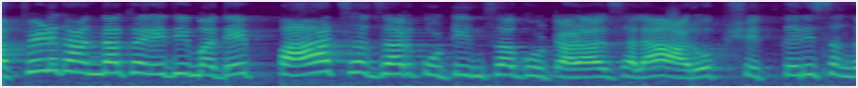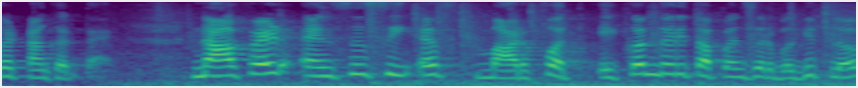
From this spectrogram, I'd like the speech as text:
नाफेड कांदा खरेदीमध्ये पाच हजार कोटींचा घोटाळा झाला आरोप शेतकरी संघटना करत आहे NAFED N C C F मार्फत एकंदरीत आपण जर बघितलं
